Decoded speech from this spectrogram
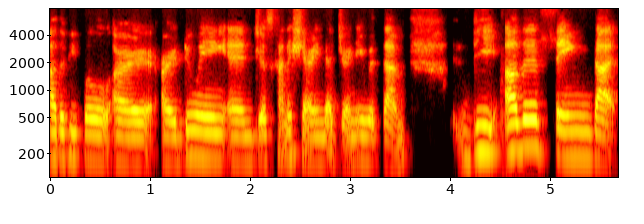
other people are are doing and just kind of sharing that journey with them. The other thing that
